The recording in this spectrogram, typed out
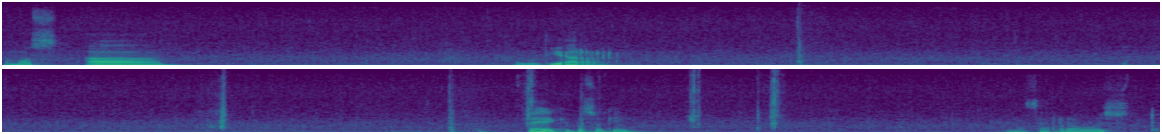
Vamos a lootear. Eh, ¿qué pasó aquí? Me ha cerrado esto.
